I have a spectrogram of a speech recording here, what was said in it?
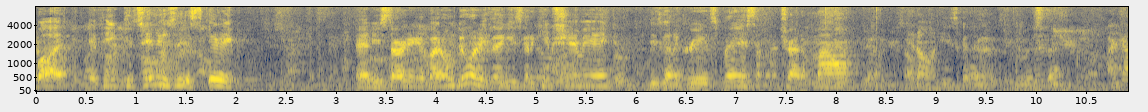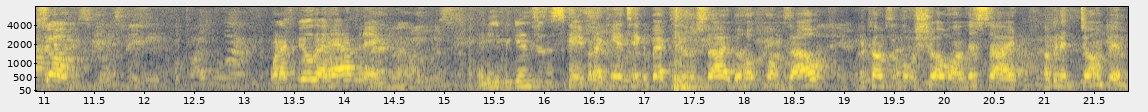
But if he continues to escape, and he's starting, if I don't do anything, he's going to keep shimmying, he's going to create space, I'm going to try to mount, you know, and he's going to do his thing. So, when I feel that happening, and he begins his escape, and I can't take him back to the other side, the hook comes out, becomes a little shovel on this side, I'm going to dump him.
